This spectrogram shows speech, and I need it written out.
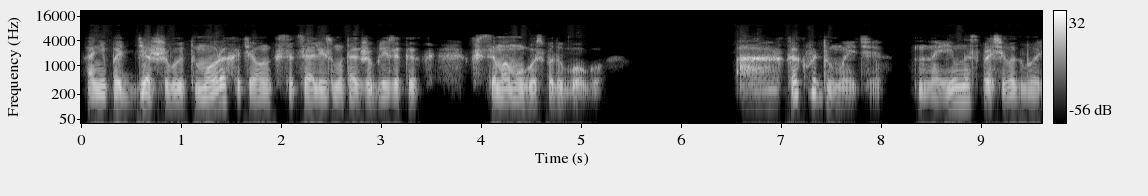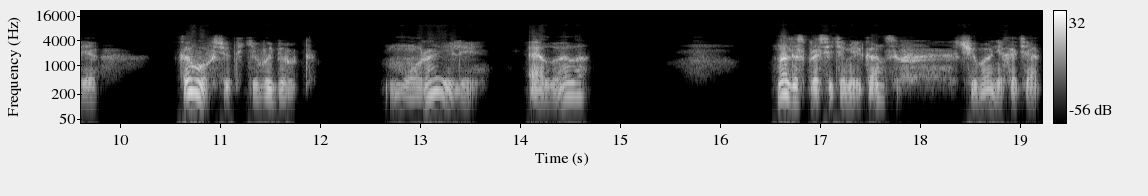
Они поддерживают Мора, хотя он к социализму так же близок, как к самому Господу Богу. «А как вы думаете?» — наивно спросила Глория. «Кого все-таки выберут? Мора или Элвелла?» «Надо спросить американцев, чего они хотят».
